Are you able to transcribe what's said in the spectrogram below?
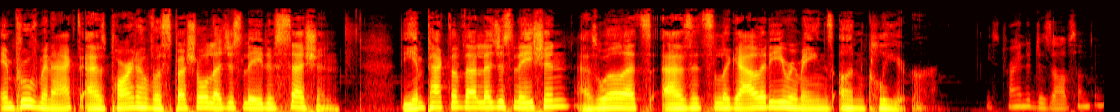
Improvement Act as part of a special legislative session. The impact of that legislation, as well as, as its legality, remains unclear. He's trying to dissolve something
